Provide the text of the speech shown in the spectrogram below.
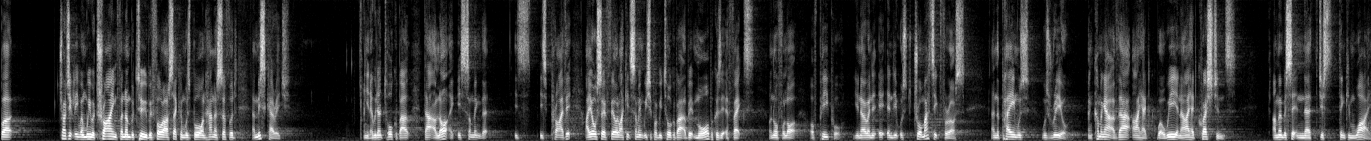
But tragically, when we were trying for number two before our second was born, Hannah suffered a miscarriage. And, you know, we don't talk about that a lot. It's something that is is private. I also feel like it's something we should probably talk about a bit more because it affects an awful lot of people, you know, and it, and it was traumatic for us, and the pain was, was real. And coming out of that, I had, well, we and I had questions. I remember sitting there just thinking, why?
